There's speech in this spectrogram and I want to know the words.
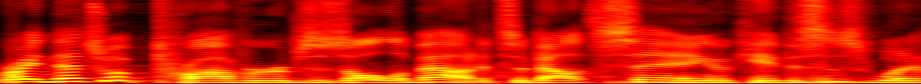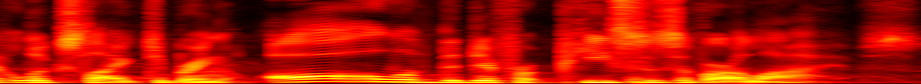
Right? And that's what Proverbs is all about. It's about saying, okay, this is what it looks like to bring all of the different pieces of our lives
